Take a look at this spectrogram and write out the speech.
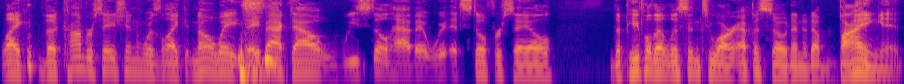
like the conversation was like, no, wait, they backed out. We still have it. We're, it's still for sale. The people that listened to our episode ended up buying it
